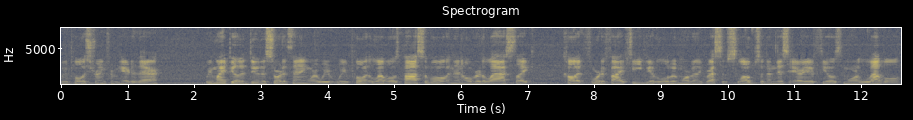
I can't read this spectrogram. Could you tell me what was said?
we pull a string from here to there. We might be able to do the sort of thing where we, we pull it level as possible and then over the last like call it four to five feet we have a little bit more of an aggressive slope. So then this area feels more level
